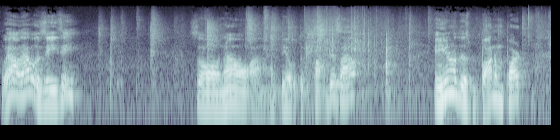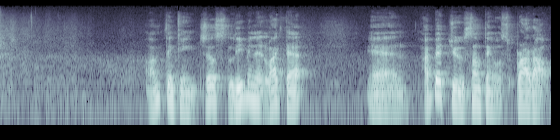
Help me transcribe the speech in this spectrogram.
Well, that was easy. So now I'll be able to pop this out. And you know this bottom part? I'm thinking just leaving it like that and I bet you something will sprout out.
